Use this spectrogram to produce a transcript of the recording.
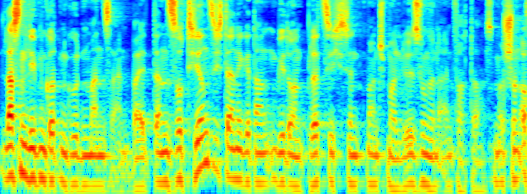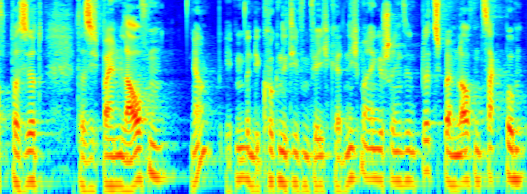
lass einen lieben Gott einen guten Mann sein, weil dann sortieren sich deine Gedanken wieder und plötzlich sind manchmal Lösungen einfach da. Es ist mir schon oft passiert, dass ich beim Laufen, ja, eben wenn die kognitiven Fähigkeiten nicht mehr eingeschränkt sind, plötzlich beim Laufen, zack, bumm,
